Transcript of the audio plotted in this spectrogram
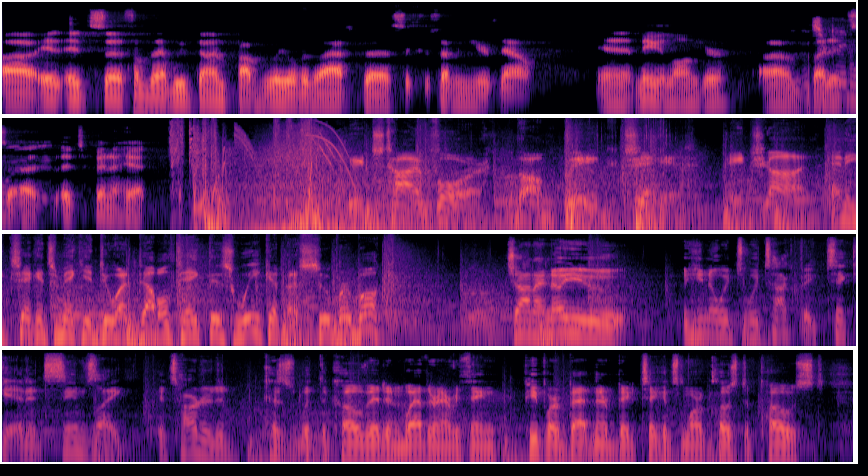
uh, it, it's uh, something that we've done probably over the last uh, six or seven years now, and maybe longer. Um, but it's uh, it's been a hit. It's time for the big ticket. Hey, John, any tickets make you do a double take this week at the Superbook? John, I know you. You know, we we talk big ticket, and it seems like it's harder to because with the COVID and weather and everything, people are betting their big tickets more close to post.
